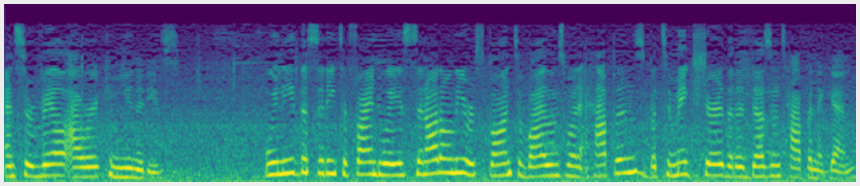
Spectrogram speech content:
and surveil our communities. We need the city to find ways to not only respond to violence when it happens, but to make sure that it doesn't happen again.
